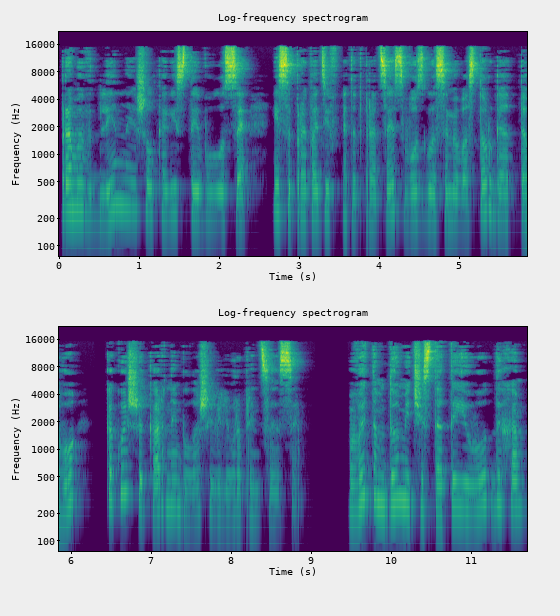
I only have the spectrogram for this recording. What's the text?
промыв длинные шелковистые волосы и сопроводив этот процесс возгласами восторга от того, какой шикарной была шевелюра принцессы. В этом доме чистоты и отдыха,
